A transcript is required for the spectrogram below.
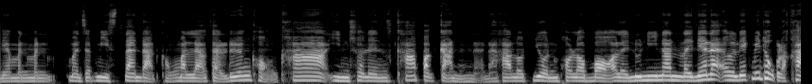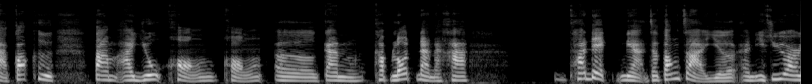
เนี่ยมันมันมันจะมีสแตนดาร์ดของมันแล้ว แต่เรื่องของค่าอินช r เ n น e ค่าประกันนะนะคะ รถยนต์พรบอะไรนู่นนี่นั่นอะไรเนี่ยแหละเออเรียกไม่ถูกหรอกค่ะ ก็คือตามอายุของของเอ่อการขับรถน่ะนะคะ ถ้าเด็กเนี่ยจะต้องจ่ายเยอะ and if you are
